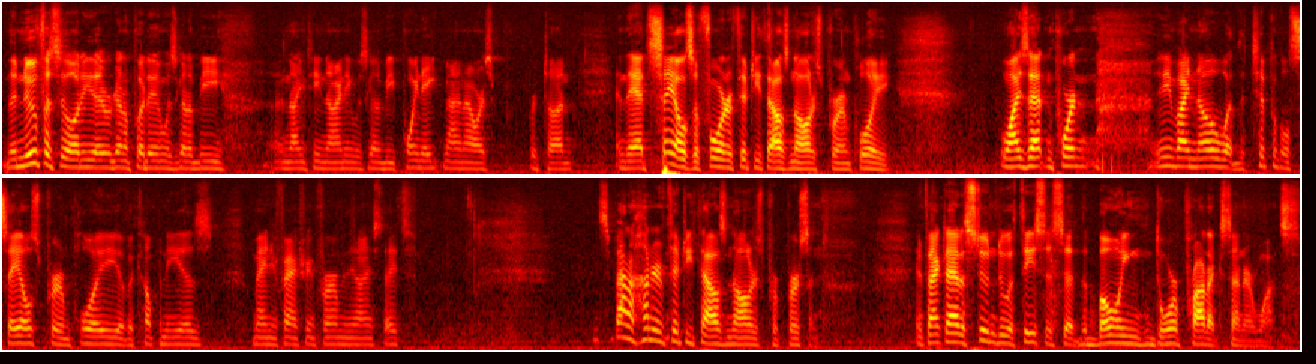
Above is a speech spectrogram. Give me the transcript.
The new facility they were going to put in was going to be in 1990 was going to be 0.8 man hours per ton, and they had sales of $450,000 per employee. Why is that important? Anybody know what the typical sales per employee of a company is, manufacturing firm in the United States? It's about $150,000 per person. In fact, I had a student do a thesis at the Boeing Door Product Center once.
